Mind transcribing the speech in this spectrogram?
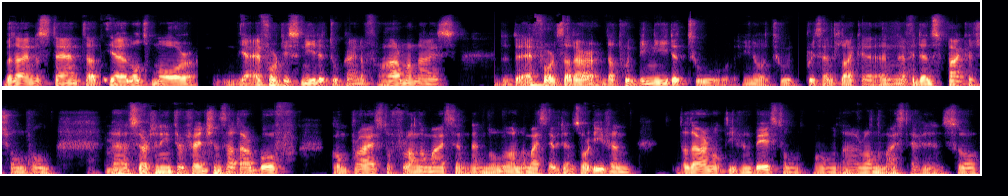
But I understand that yeah, a lot more yeah, effort is needed to kind of harmonize the, efforts that are that would be needed to you know to present like a, an evidence package on, on uh, mm-hmm. certain interventions that are both comprised of randomized and, and, non-randomized evidence or even that are not even based on, on uh, randomized evidence. So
